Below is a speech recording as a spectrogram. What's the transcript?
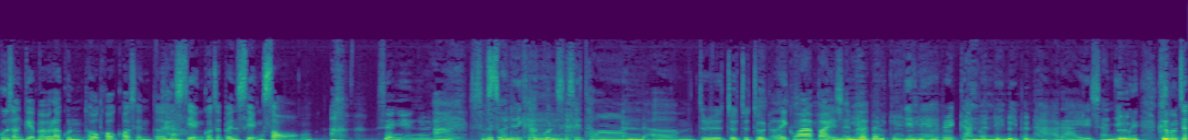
คุณสังเกตไหมเวลาคุณโทรเข้า call center ค่ะเนี่ยเสียงเขาจะเป็นเสียงสองเสียงยังไงอ่าสวัสดีสวัสดีค่ะค่ะคุณสิสิธรเอิ่มจุดจุดจุดจุดอะไรก็ว่าไปใช่ไหมยินดีให้บริการยินดีให้บริการวันนี้มีปัญหาอะไรดิฉันอย่างนี้คือมันจะ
